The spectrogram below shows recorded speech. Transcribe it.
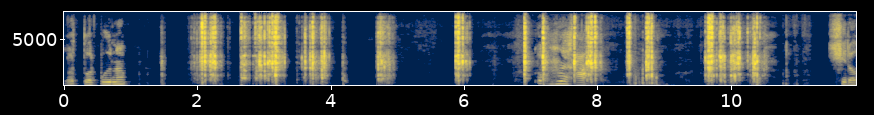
แล้วตรวจปืนนะครับ โอ้ไม่ค่ะชิดอ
